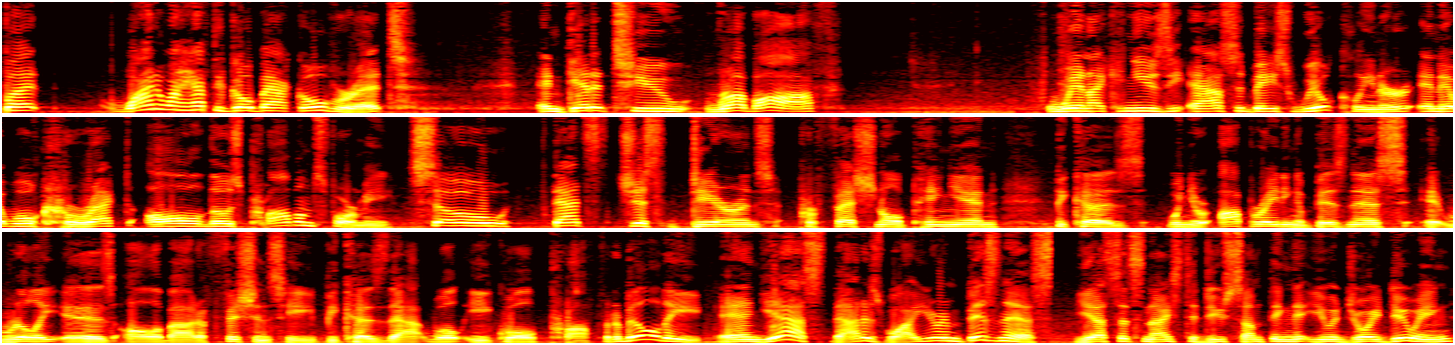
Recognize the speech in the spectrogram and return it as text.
But why do I have to go back over it and get it to rub off when I can use the acid-based wheel cleaner and it will correct all those problems for me? So that's just Darren's professional opinion because when you're operating a business, it really is all about efficiency because that will equal profitability. And yes, that is why you're in business. Yes, it's nice to do something that you enjoy doing,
